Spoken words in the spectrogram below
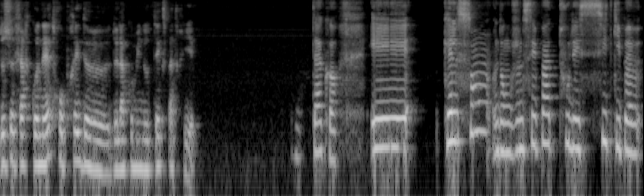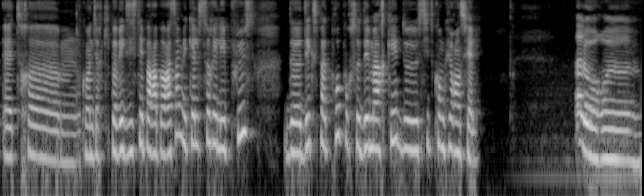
de se faire connaître auprès de, de la communauté expatriée. D'accord. Et quels sont donc je ne sais pas tous les sites qui peuvent être euh, comment dire qui peuvent exister par rapport à ça, mais quels seraient les plus d'Expat Pro pour se démarquer de sites concurrentiels? Alors, euh,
